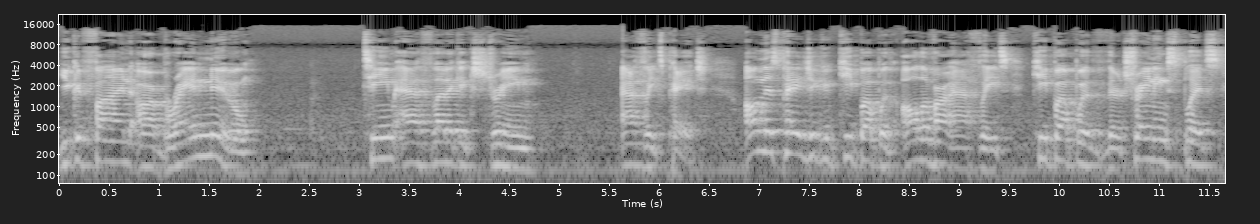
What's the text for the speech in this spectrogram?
you could find our brand new Team Athletic Xtreme athletes page. On this page, you can keep up with all of our athletes, keep up with their training splits,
